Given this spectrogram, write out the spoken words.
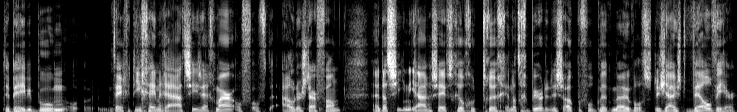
de babyboom, tegen die generatie, zeg maar, of, of de ouders daarvan. Eh, dat zie je in de jaren zeventig heel goed terug. En dat gebeurde dus ook bijvoorbeeld met meubels. Dus juist wel weer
